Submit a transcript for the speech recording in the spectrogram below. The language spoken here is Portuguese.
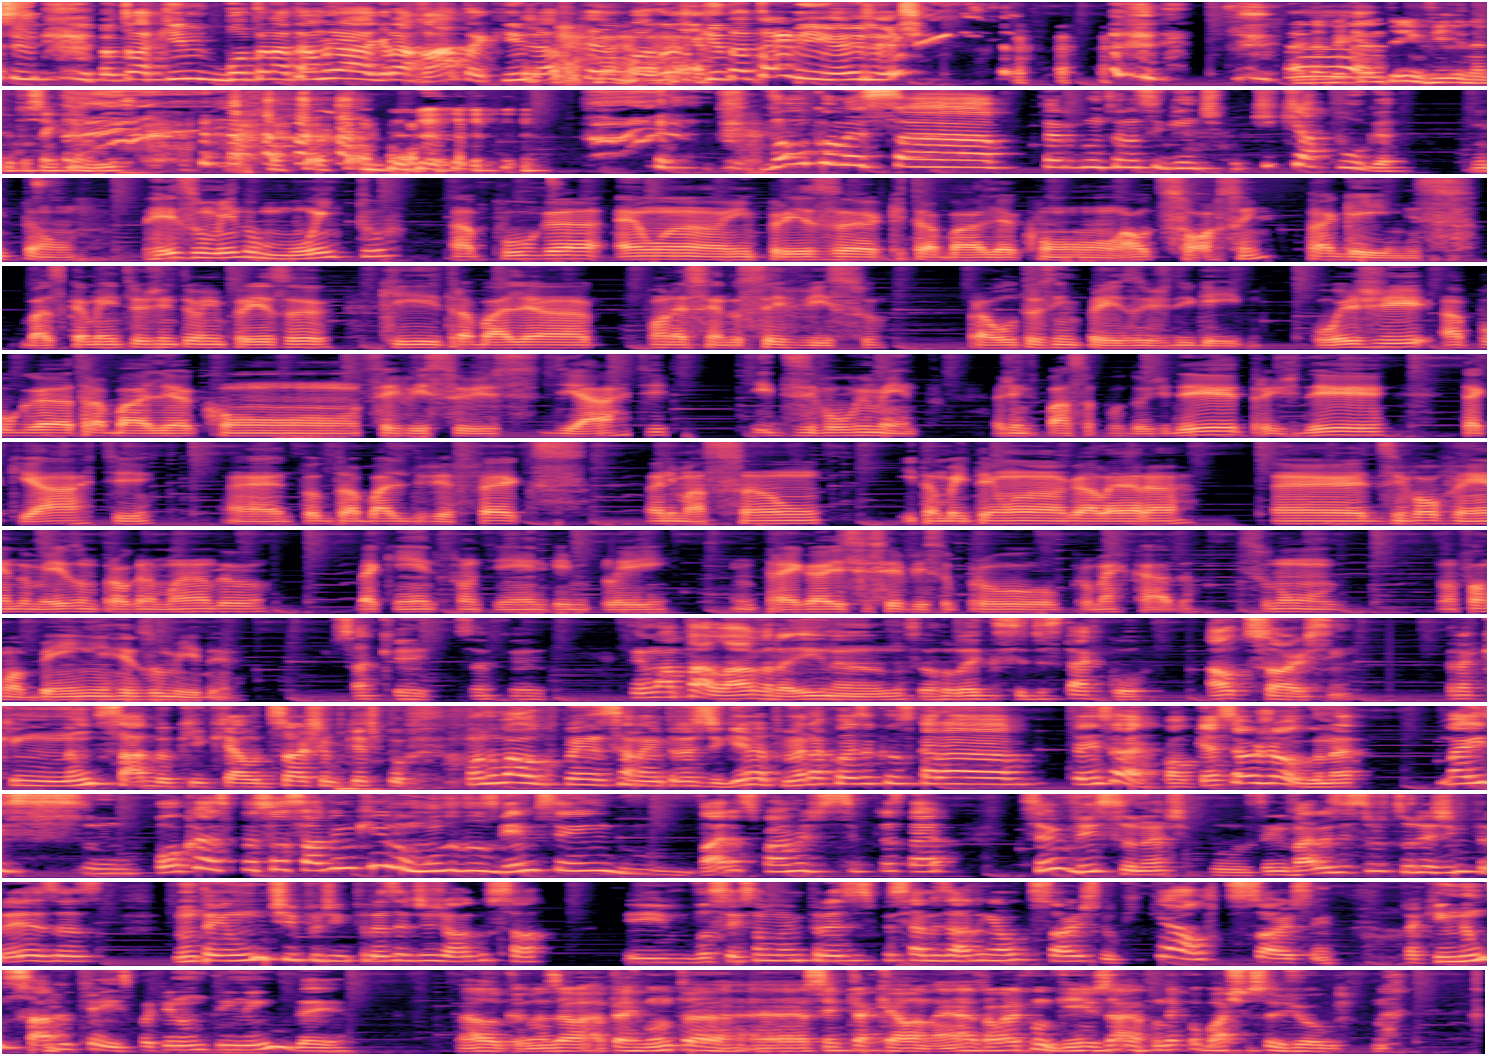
eu tô aqui botando até a minha gravata aqui já, porque o bagulho aqui tá terninho, hein, gente? Ainda bem que não tem vídeo, né? Que eu tô sem camisa. Vamos começar perguntando o seguinte: o que, que é a Puga? Então, resumindo muito, a Puga é uma empresa que trabalha com outsourcing para games. Basicamente, a gente é uma empresa que trabalha fornecendo serviço para outras empresas de game. Hoje, a Puga trabalha com serviços de arte e desenvolvimento. A gente passa por 2D, 3D, tech art, é, todo o trabalho de VFX, animação e também tem uma galera é, desenvolvendo mesmo, programando back-end, front-end, gameplay, entrega esse serviço pro, pro mercado. Isso num, de uma forma bem resumida. Saquei, saquei. Tem uma palavra aí no, no seu rolê que se destacou: outsourcing. Pra quem não sabe o que é outsourcing, porque, tipo, quando o maluco pensa na empresa de game, a primeira coisa que os caras pensam é qual que é seu jogo, né? Mas poucas pessoas sabem que no mundo dos games tem várias formas de se prestar serviço, né? Tipo, tem várias estruturas de empresas, não tem um tipo de empresa de jogos só. E vocês são uma empresa especializada em outsourcing. O que é outsourcing? Para quem não sabe o que é isso, para quem não tem nem ideia. Ah, Lucas, mas a, pergunta é sempre aquela, né? Trabalha com games, ah, quando é que eu baixo seu jogo?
